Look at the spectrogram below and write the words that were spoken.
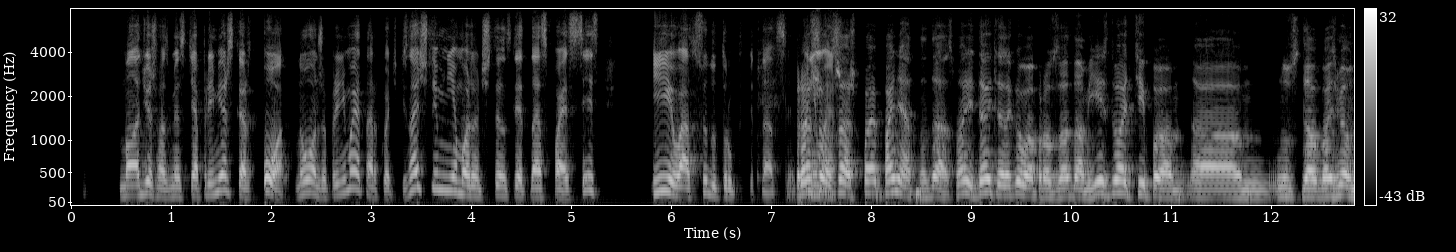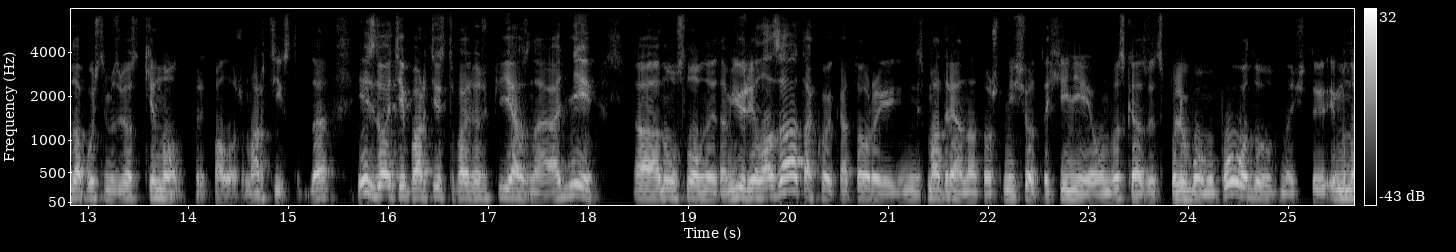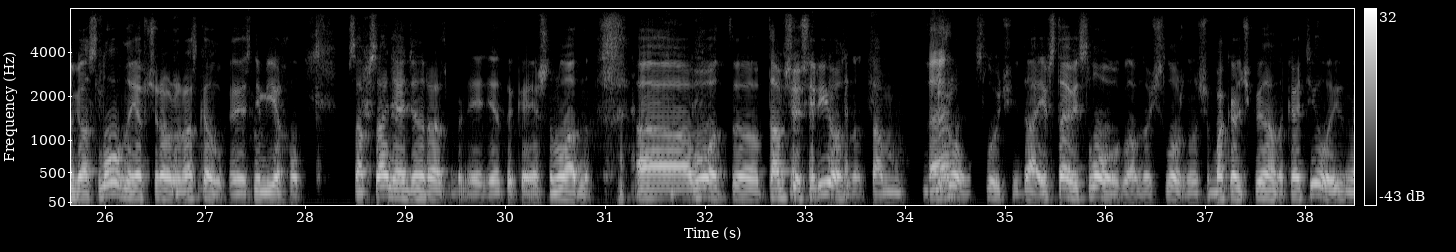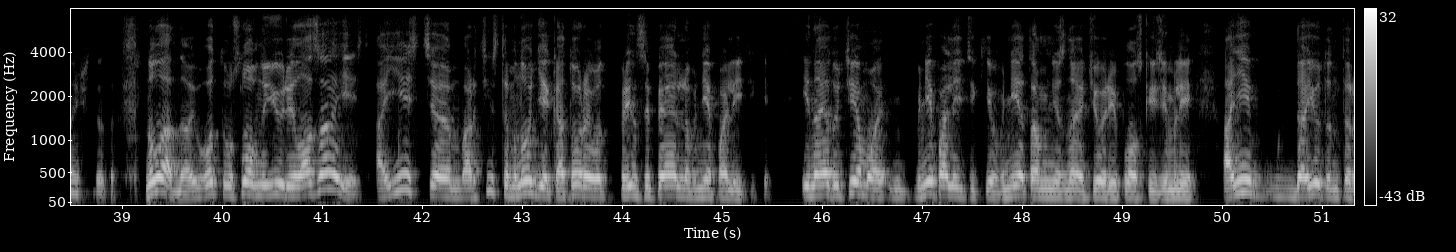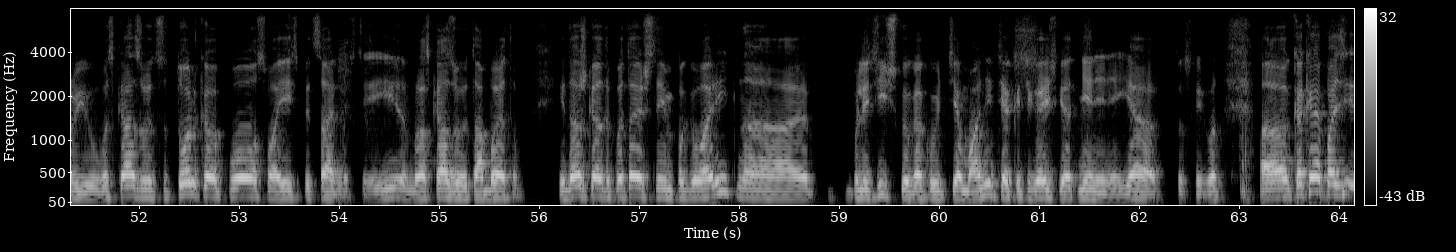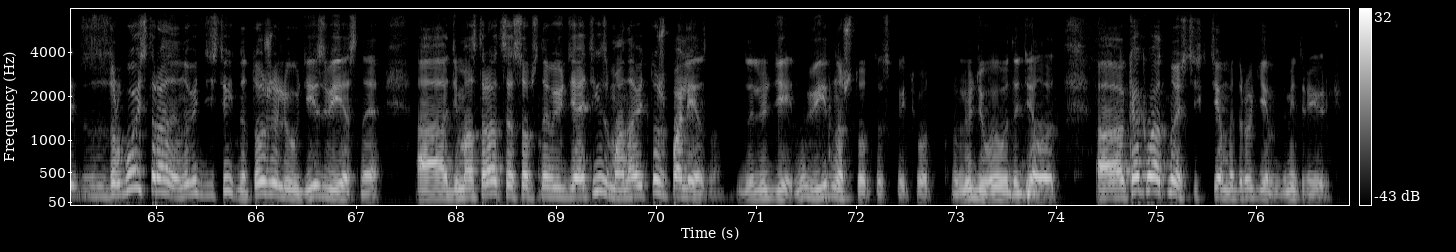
молодежь возьмет с тебя пример, скажет, о, ну он же принимает наркотики, значит, и мне можно в 14 лет на спайс сесть, и отсюда труп в 15 лет. Хорошо, Понимаешь? Саш, по- понятно, да. Смотри, давайте я такой вопрос задам. Есть два типа, эм, ну, возьмем, допустим, звезд кино, предположим, артистов, да. Есть два типа артистов, э, я знаю. Одни, э, ну, условные, там, Юрий Лоза такой, который, несмотря на то, что несет ахинею, он высказывается по любому поводу, значит, и, многословно. Я вчера уже рассказывал, когда я с ним ехал в Сапсане один раз, блядь, это, конечно, ну ладно. А, вот, э, там все серьезно, там Да? тяжелый случай, да, и вставить слово, главное, очень сложно, потому что бокальчик вина накатило, и, значит, это... Ну, ладно, вот, условно, Юрий Лоза есть, а есть э, артисты многие, которые вот принципиально вне политики. И на эту тему, вне политики, вне, там, не знаю, теории плоской земли, они дают интервью, высказываются только по своей специальности и рассказывают об этом. И даже когда ты пытаешься с ними поговорить на политическую какую-то тему, они тебе категорически говорят, не-не-не, я, так сказать, вот а, какая позиция? С другой стороны, ну ведь действительно тоже люди известные. А демонстрация собственного идиотизма, она ведь тоже полезна для людей. Ну, видно, что, так сказать, вот люди выводы делают. А как вы относитесь к тем и другим, Дмитрий Юрьевич?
